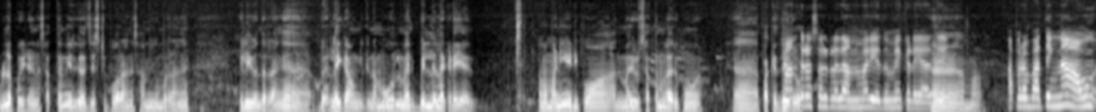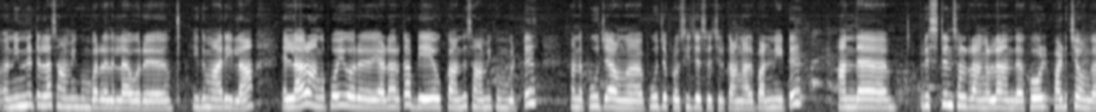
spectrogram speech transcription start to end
உள்ளே போயிட்டாங்கன்னா சத்தமே இருக்காது. ஜஸ்ட்டு போகிறாங்க சாமி கும்பிட்றாங்க வெளியே வந்துடுறாங்க. லைக் அவங்களுக்கு நம்ம ஊரில் மாதிரி பெல்லெல்லாம் கிடையாது. நம்ம மணி அடிப்போம் அந்த மாதிரி ஒரு சத்தமெல்லாம் இருக்கும். பக்கத்துலேயே சொல்கிறது அந்த மாதிரி எதுவுமே கிடையாது. ஆமாம் அப்புறம் பார்த்தீங்கன்னா அவங்க நின்றுட்டுலாம் சாமி கும்பிட்றதில்ல ஒரு இது மாதிரிலாம் எல்லாரும் அங்கே போய் ஒரு இடம் இருக்கு அப்படியே உட்காந்து சாமி கும்பிட்டு அந்த பூஜை அவங்க பூஜை ப்ரொசீஜர்ஸ் வச்சுருக்காங்க. அதை பண்ணிட்டு அந்த பிரிஸ்டுன்னு சொல்கிறாங்கல்ல அந்த ஹோல் படித்தவங்க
